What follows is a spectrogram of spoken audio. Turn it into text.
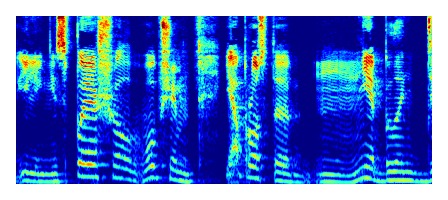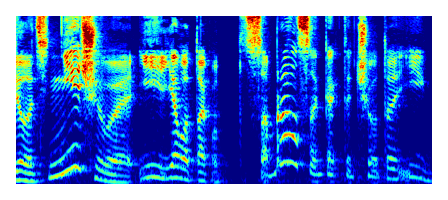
или не спешл. В общем, я просто, мне было делать нечего, и я вот так вот собрался как-то что-то и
